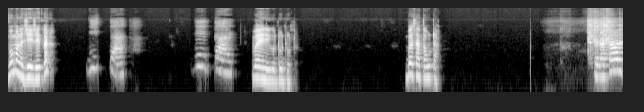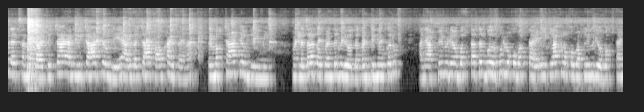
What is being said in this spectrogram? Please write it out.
हो मला जे जे कर व्हेरी गुड उठ उठ. बस आता उठा. तर आता वाजल्यात संध्याकाळचे चार आणि मी चहा ठेवली आहे. आईला चहा पाव खायचा आहे ना तर मग चहा ठेवली मी. म्हटलं चला तोपर्यंत व्हिडिओ तर कंटिन्यू करू. आणि आपले व्हिडिओ बघता तर भरपूर लोक बघताय. एक लाख लोक आपले व्हिडिओ बघताय.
